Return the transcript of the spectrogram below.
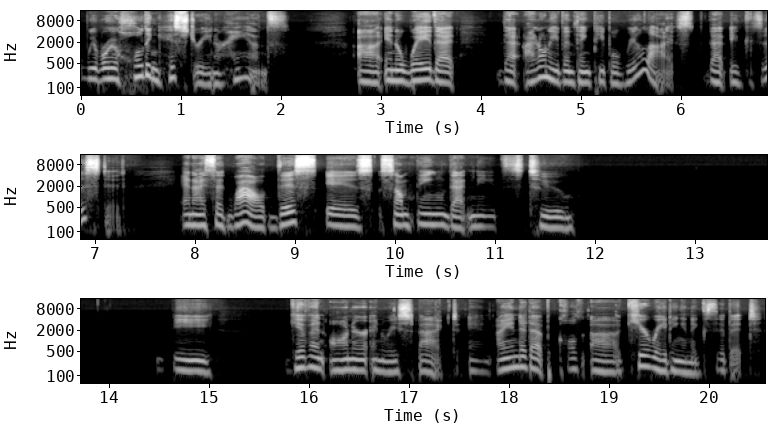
we were holding history in our hands uh, in a way that that I don't even think people realized that existed. And I said, "Wow, this is something that needs to be." given honor and respect. And I ended up uh, curating an exhibit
